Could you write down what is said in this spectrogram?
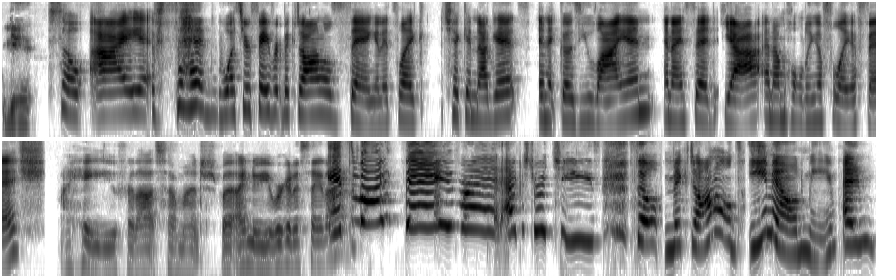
Yeah. So I said, What's your favorite McDonald's thing? And it's like chicken nuggets. And it goes, You lying? And I said, Yeah. And I'm holding a fillet of fish. I hate you for that so much, but I knew you were going to say that. It's my favorite! Extra cheese. So McDonald's emailed me and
